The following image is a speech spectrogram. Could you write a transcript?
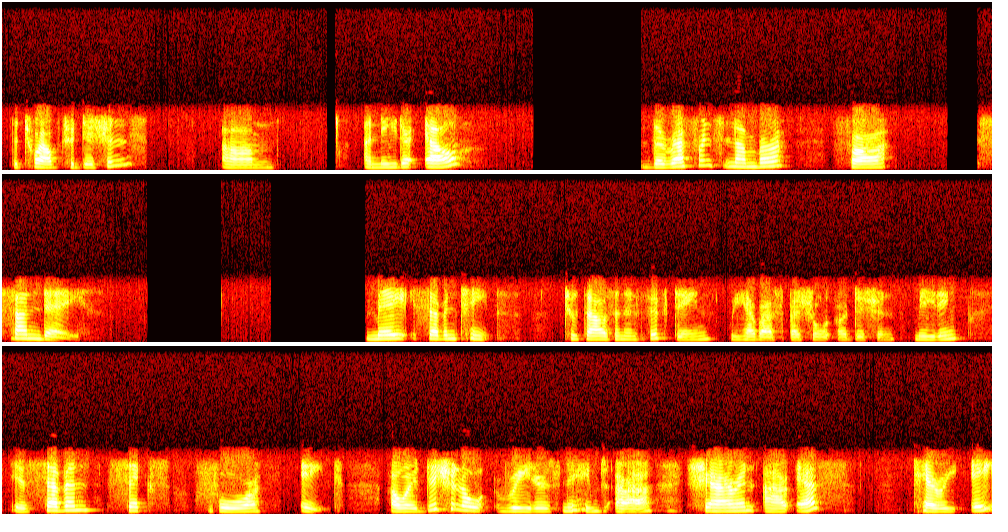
the 12 Traditions, um, Anita L. The reference number for Sunday, May 17th, 2015, we have our special audition meeting, is 7648. Our additional readers' names are Sharon R.S., Terry H.,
